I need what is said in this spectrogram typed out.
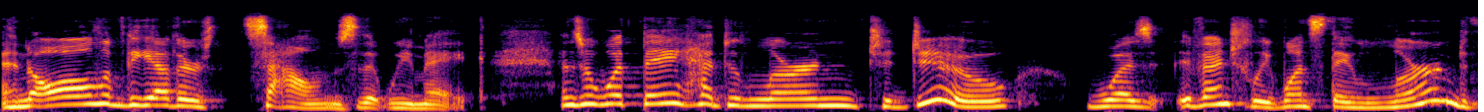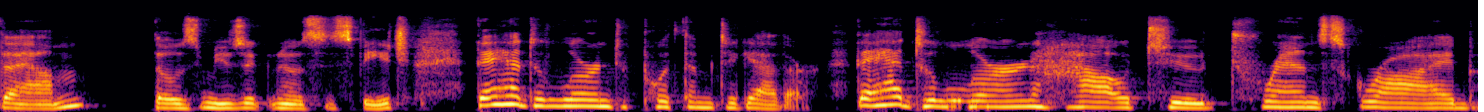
and all of the other sounds that we make. And so, what they had to learn to do was eventually, once they learned them, those music notes of speech, they had to learn to put them together. They had to learn how to transcribe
